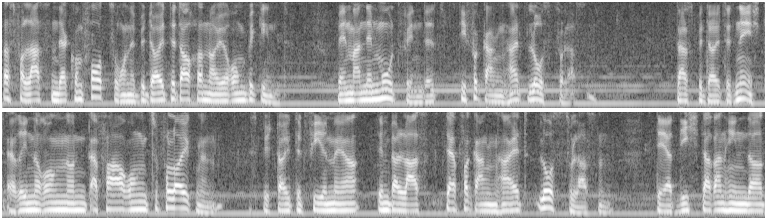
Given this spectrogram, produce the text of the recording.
Das Verlassen der Komfortzone bedeutet auch Erneuerung beginnt, wenn man den Mut findet, die Vergangenheit loszulassen. Das bedeutet nicht, Erinnerungen und Erfahrungen zu verleugnen. Es bedeutet vielmehr, den Ballast der Vergangenheit loszulassen der dich daran hindert,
